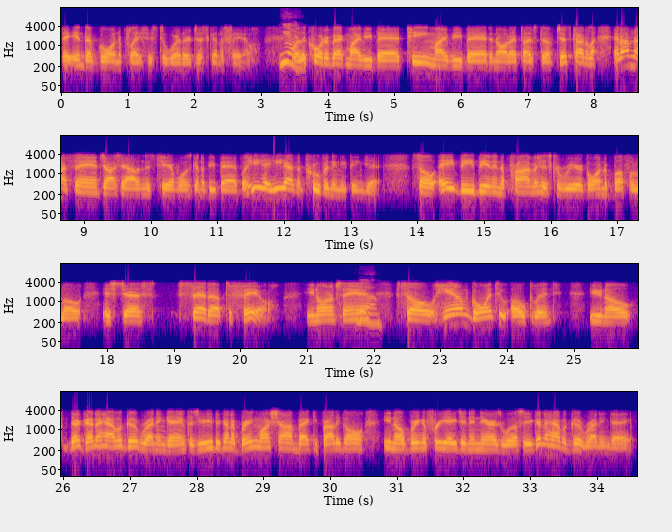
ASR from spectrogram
they end up going to places to where they're just gonna fail. Yeah. Where the quarterback might be bad, team might be bad, and all that type of stuff. Just kind of like, and I'm not saying Josh Allen is terrible, is going to be bad, but he he hasn't proven anything yet. So AB being in the prime of his career, going to Buffalo, it's just set up to fail. You know what I'm saying? Yeah. So him going to Oakland, you know, they're gonna have a good running game because you're either gonna bring Marshawn back, you're probably gonna, you know, bring a free agent in there as well. So you're gonna have a good running game,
